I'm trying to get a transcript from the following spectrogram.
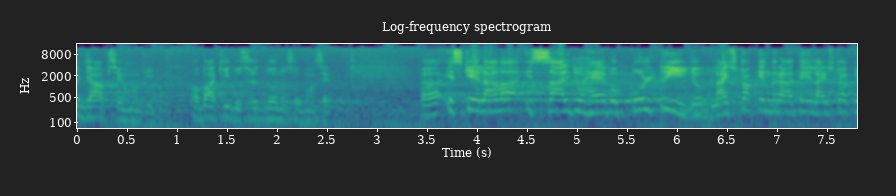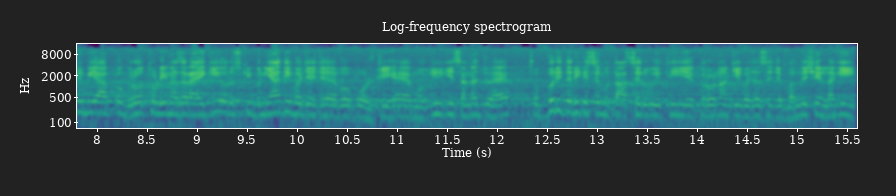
पंजाब से होंगी और बाकी दूसरे दोनों सूबों से। इसके अलावा इस साल जो है वो पोल्ट्री, जो लाइफ स्टॉक के अंदर आते हैं लाइफ स्टॉक में भी आपको ग्रोथ थोड़ी नज़र आएगी और उसकी बुनियादी वजह जो है वो पोल्ट्री है। मुर्गी की सनत जो है वो बुरी तरीके से मुतासर हुई थी, ये कोरोना की वजह से जब बंदिशें लगी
